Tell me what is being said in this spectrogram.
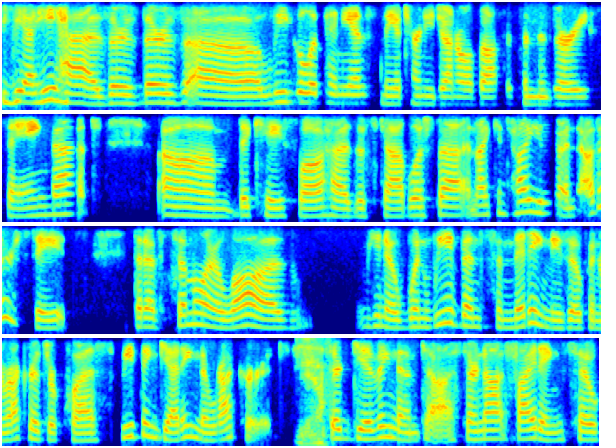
Yeah, he has. There's there's uh, legal opinions from the Attorney General's office in Missouri saying that um, the case law has established that, and I can tell you that in other states that have similar laws, you know, when we've been submitting these open records requests, we've been getting the records. Yeah. They're giving them to us. They're not fighting. So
